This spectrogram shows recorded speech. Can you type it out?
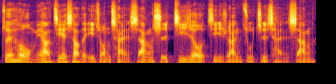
最后我们要介绍的一种产伤是肌肉及软组织产伤。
